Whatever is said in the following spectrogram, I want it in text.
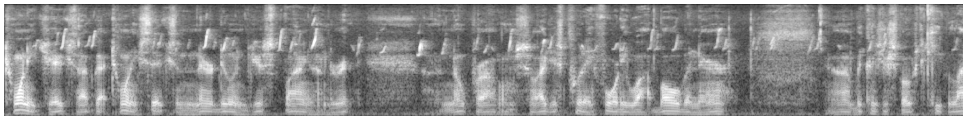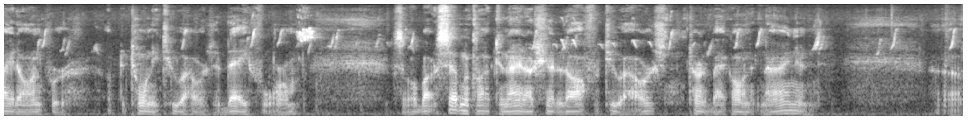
20 chicks. I've got 26 and they're doing just fine under it. Uh, no problem. So I just put a 40 watt bulb in there uh, because you're supposed to keep light on for up to 22 hours a day for them. So about 7 o'clock tonight I'll shut it off for two hours, turn it back on at 9 and uh,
